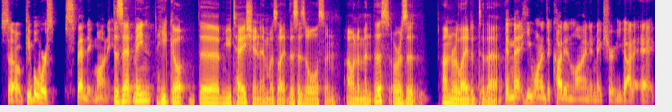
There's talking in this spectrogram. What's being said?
So people were spending money. Does that mean he got the mutation and was like, this is awesome. I want to mint this? Or is it unrelated to that? it meant he wanted to cut in line and make sure he got an egg.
